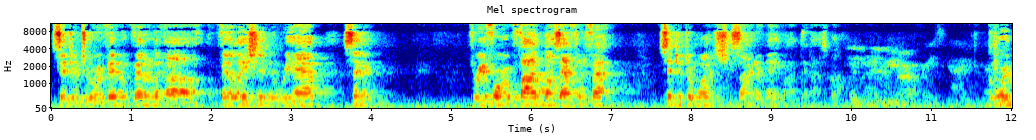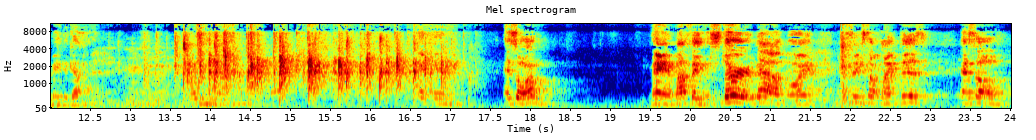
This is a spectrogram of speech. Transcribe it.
Sent her to her ventil- uh, ventilation rehab center. Three or four five months after the fact, sent her to one. She signed her name out that hospital. Mm-hmm. Glory be to God. And, and, and so I'm man, my faith is stirred now, boy. You see something like this. And so.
